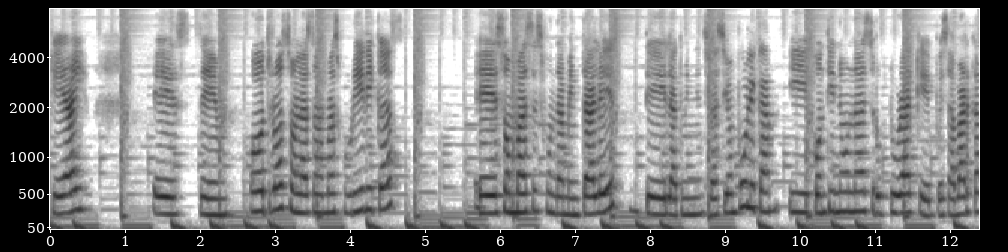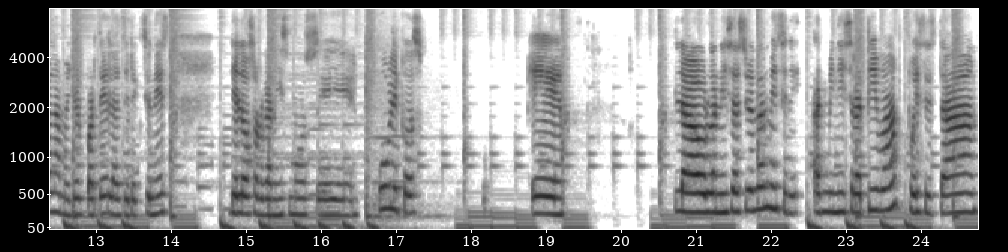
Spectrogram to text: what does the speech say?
que hay. Este, otros son las normas jurídicas eh, son bases fundamentales de la administración pública y contiene una estructura que pues abarca la mayor parte de las direcciones de los organismos eh, públicos. Eh, la organización administrativa pues está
